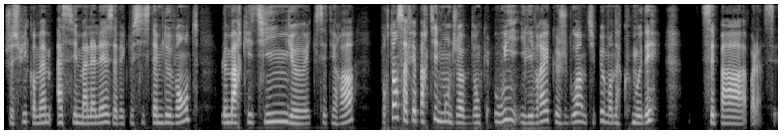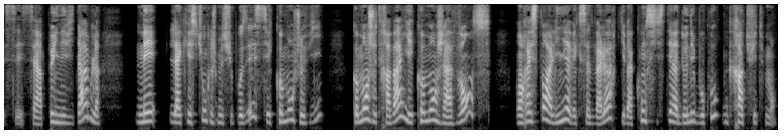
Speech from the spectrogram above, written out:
Je suis quand même assez mal à l'aise avec le système de vente, le marketing, euh, etc. Pourtant, ça fait partie de mon job. Donc oui, il est vrai que je dois un petit peu m'en accommoder. C'est pas voilà, c'est un peu inévitable. Mais la question que je me suis posée, c'est comment je vis, comment je travaille et comment j'avance en restant aligné avec cette valeur qui va consister à donner beaucoup gratuitement.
